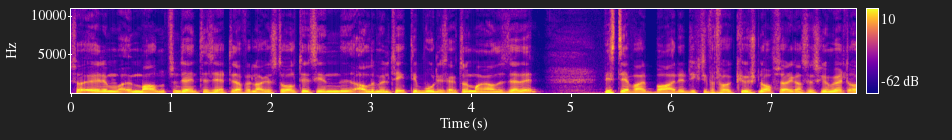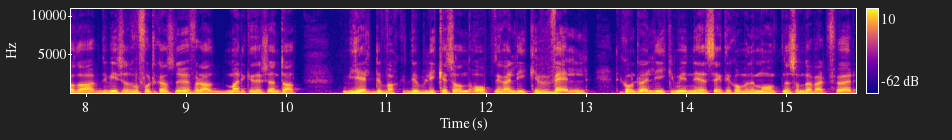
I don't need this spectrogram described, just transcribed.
så, eller malm, som de er interessert i da, for å lage stål til sin, alle mulige ting, til boligsektoren og mange andre steder. Hvis det var bare dyktig for å få kursen opp, så er det ganske skummelt. Og da det viser det hvor fort det kan snu, for da markedet skjønte at det, blir ikke sånn åpning allikevel. Det kommer til å være like mye nedstengt de kommende månedene som det har vært før.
